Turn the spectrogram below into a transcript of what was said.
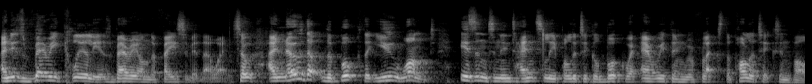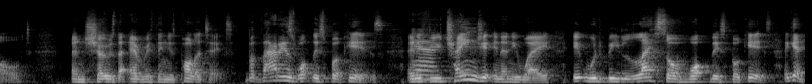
And it's very clearly it's very on the face of it that way. So i know that the book that you want isn't an intensely political book where everything reflects the politics involved and shows that everything is politics but that is what this book is. And if you change it in any way it would be less of what this book is. Again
